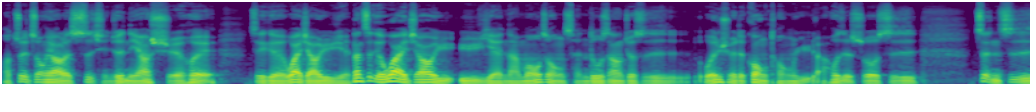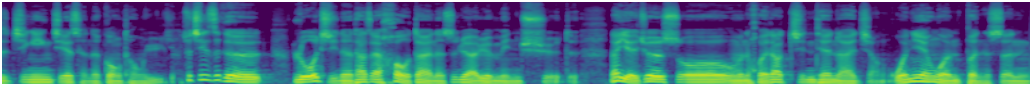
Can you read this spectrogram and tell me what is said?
啊，最重要的事情就是你要学会这个外交语言。那这个外交语语言呢，某种程度上就是文学的共同语啊，或者说是。政治精英阶层的共同语言，所以其实这个逻辑呢，它在后代呢是越来越明确的。那也就是说，我们回到今天来讲，文言文本身，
